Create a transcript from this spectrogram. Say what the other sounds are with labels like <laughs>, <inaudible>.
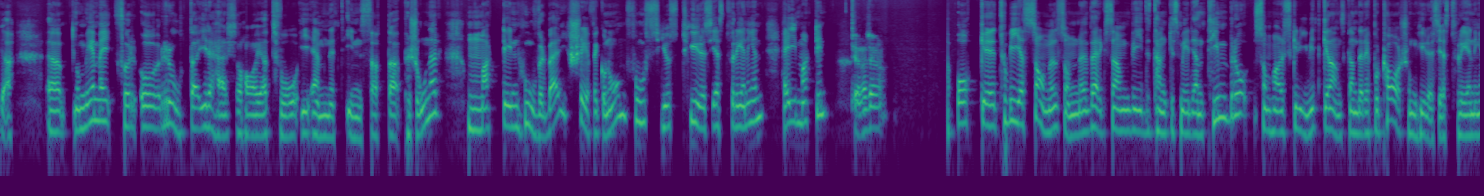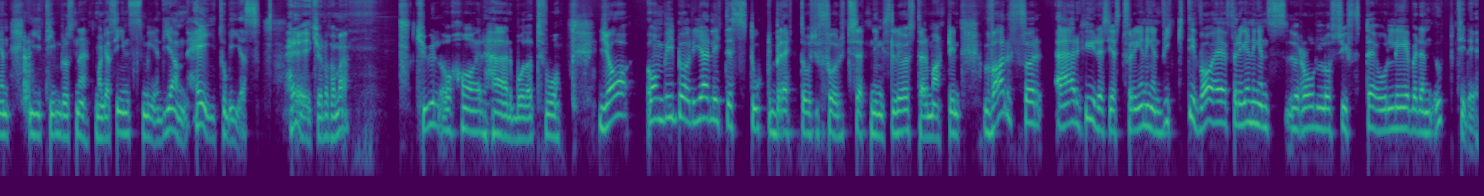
Uh, och med mig för att rota i det här så har jag två i ämnet insatta personer. Martin Hoverberg, chefekonom hos just Hyresgästföreningen. Hej Martin! Tjena, tjena! Och eh, Tobias Samuelsson, verksam vid tankesmedjan Timbro, som har skrivit granskande reportage om Hyresgästföreningen i Timbros nätmagasin Smedjan. Hej Tobias! Hej, kul att vara med! Kul att ha er här båda två. Ja, om vi börjar lite stort, brett och förutsättningslöst här Martin. Varför är Hyresgästföreningen viktig? Vad är föreningens roll och syfte och lever den upp till det?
